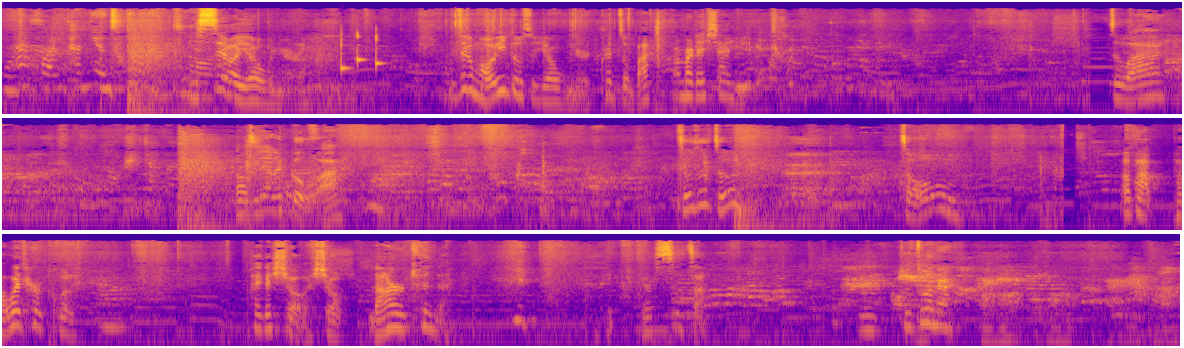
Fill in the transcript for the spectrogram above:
我就怀疑他念错了，你知道吗？你是要幺五零了？你这个毛衣都是幺五零，快走吧，外面在下雨。走啊！老师家的狗啊！走走走，走！我把把外套脱了，拍个小小男二寸的，要四张。嗯，就坐那儿。好好好。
